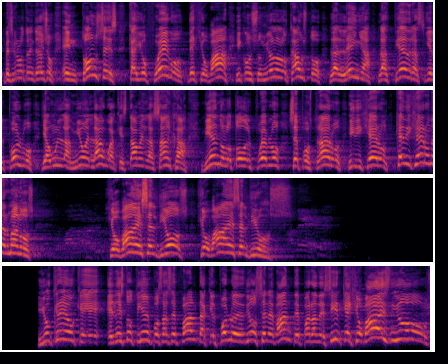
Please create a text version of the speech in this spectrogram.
Versículo 38, entonces cayó fuego de Jehová y consumió el holocausto, la leña, las piedras y el polvo y aún lamió el agua que estaba en la zanja. Viéndolo todo el pueblo, se postraron y dijeron, ¿qué dijeron hermanos? Jehová es el Dios, Jehová es el Dios. Yo creo que en estos tiempos hace falta que el pueblo de Dios se levante para decir que Jehová es Dios.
